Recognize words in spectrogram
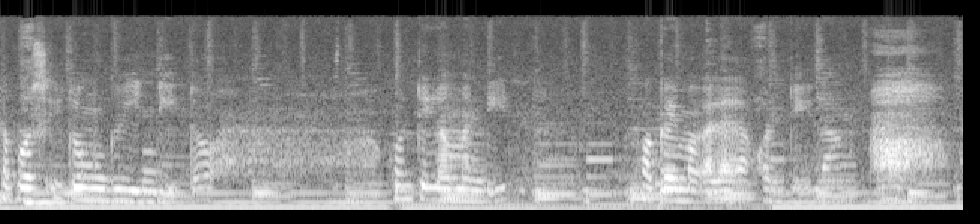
Tapos itong green dito. Konti naman din. Huwag kayong mag-alala. Konti lang.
